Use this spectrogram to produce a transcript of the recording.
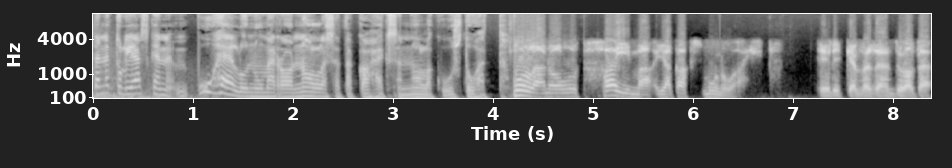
Tänne tuli äsken puhelu numero 0108 06000. Mulla on ollut haima ja kaksi munuaista. Eli mä sain tuolta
